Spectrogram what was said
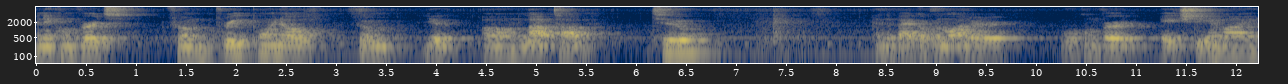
and it converts from 3.0 from your um, laptop to in the back of the monitor will convert HDMI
